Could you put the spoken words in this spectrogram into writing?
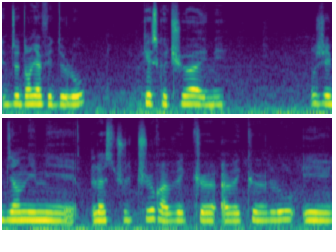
Dedans, il y avait de l'eau. Qu'est-ce que tu as aimé? J'ai bien aimé la sculpture avec, euh, avec euh, l'eau et,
